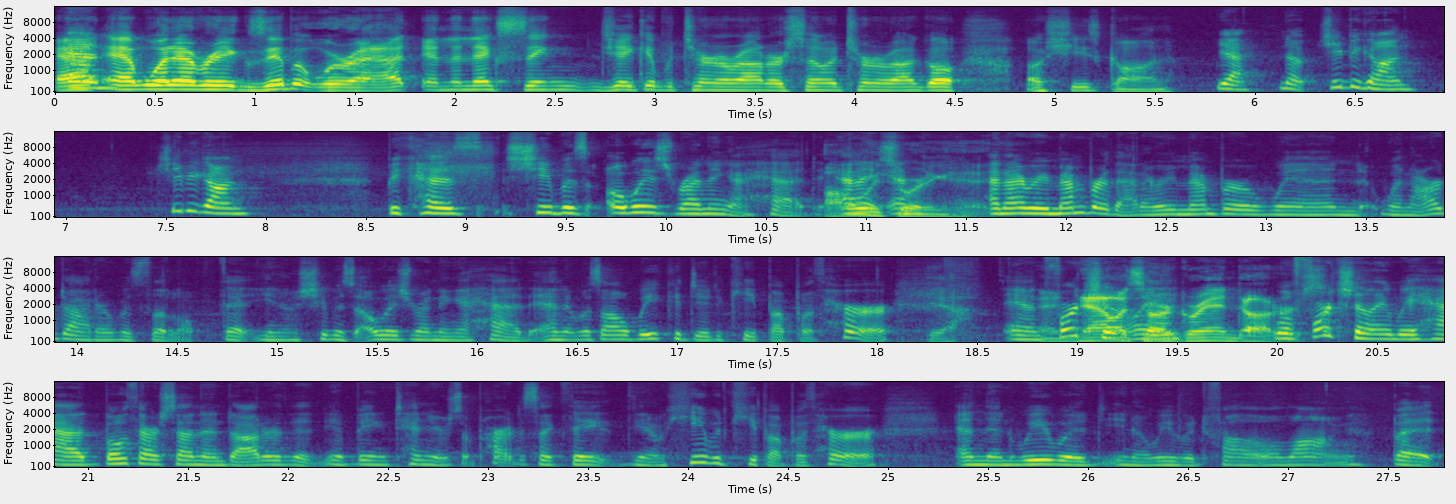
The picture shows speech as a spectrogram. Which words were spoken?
At, and at whatever exhibit we're at, and the next thing Jacob would turn around, or son would turn around, and go, "Oh, she's gone." yeah, no, she'd be gone. She'd be gone. Because she was always running ahead. And I- Always and- running ahead. And I remember that. I remember when when our daughter was little that, you know, she was always running ahead and it was all we could do to keep up with her. Yeah. And, And now fortunately it's our Well, fortunately we had both our son and daughter that you know, being 10 years apart. It's like they, you know, he would keep up with her and then we would, you know, we would follow along. But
